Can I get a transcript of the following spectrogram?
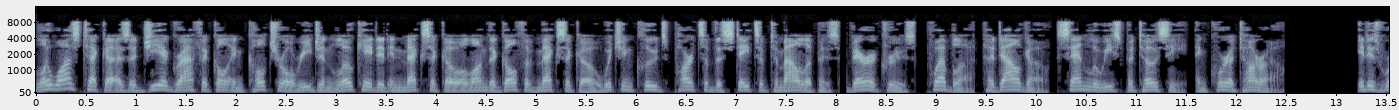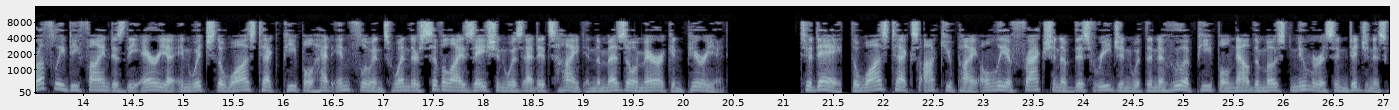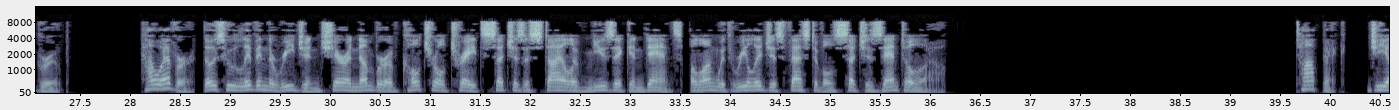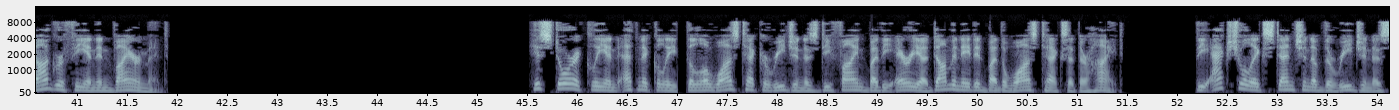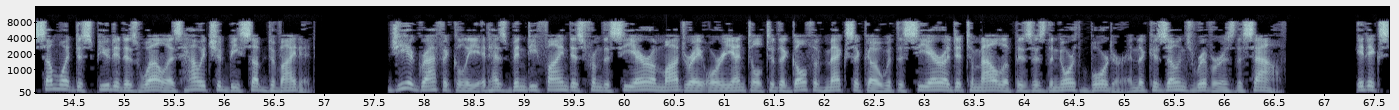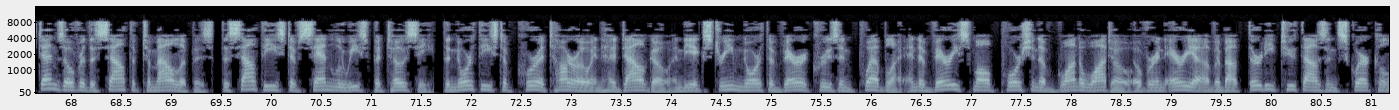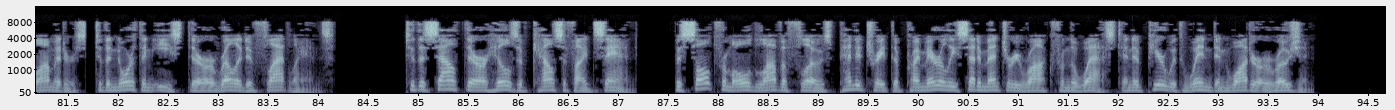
La Huasteca is a geographical and cultural region located in Mexico along the Gulf of Mexico which includes parts of the states of Tamaulipas, Veracruz, Puebla, Hidalgo, San Luis Potosi, and Querétaro. It is roughly defined as the area in which the Huastec people had influence when their civilization was at its height in the Mesoamerican period. Today, the Huastecs occupy only a fraction of this region with the Nahua people now the most numerous indigenous group. However, those who live in the region share a number of cultural traits such as a style of music and dance, along with religious festivals such as Xantolo. Geography and environment Historically and ethnically, the La Huasteca region is defined by the area dominated by the Huastecs at their height. The actual extension of the region is somewhat disputed as well as how it should be subdivided. Geographically it has been defined as from the Sierra Madre Oriental to the Gulf of Mexico with the Sierra de Tamaulipas as the north border and the Cazones River as the south. It extends over the south of Tamaulipas, the southeast of San Luis Potosi, the northeast of Querétaro and Hidalgo and the extreme north of Veracruz and Puebla and a very small portion of Guanajuato over an area of about 32,000 square kilometers. To the north and east there are relative flatlands. To the south there are hills of calcified sand. Basalt from old lava flows penetrate the primarily sedimentary rock from the west and appear with wind and water erosion.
